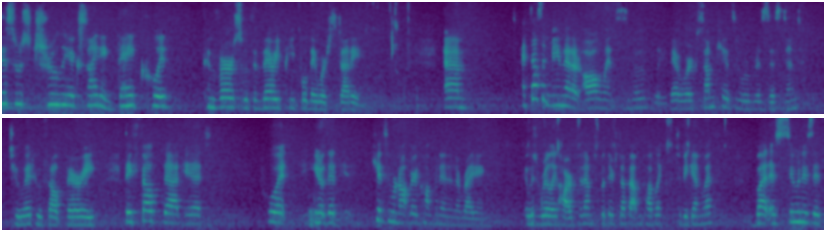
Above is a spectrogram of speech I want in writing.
this was truly exciting. They could converse with the very people they were studying. Um, it doesn't mean that it all went smoothly. There were some kids who were resistant to it, who felt very, they felt that it put, you know, that kids who were not very confident in their writing, it was really hard for them to put their stuff out in public to begin with. But as soon as it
